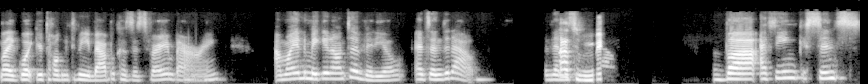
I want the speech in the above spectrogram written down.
like what you're talking to me about because it's very empowering. I want you to make it onto a video and send it out. And then That's amazing. But I think since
